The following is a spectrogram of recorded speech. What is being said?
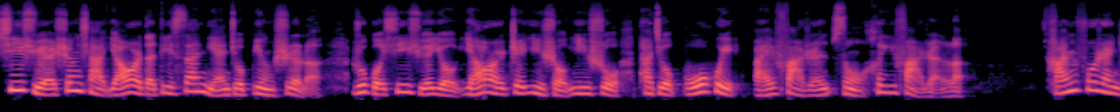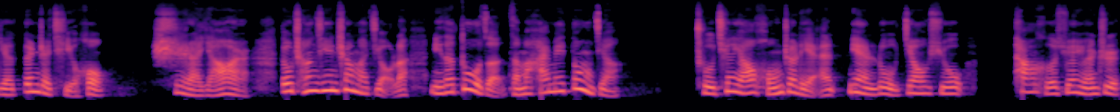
西雪生下瑶儿的第三年就病逝了。如果西雪有瑶儿这一手医术，她就不会白发人送黑发人了。韩夫人也跟着起哄：“是啊，瑶儿都成亲这么久了，你的肚子怎么还没动静？”楚清瑶红着脸，面露娇羞。她和轩辕志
